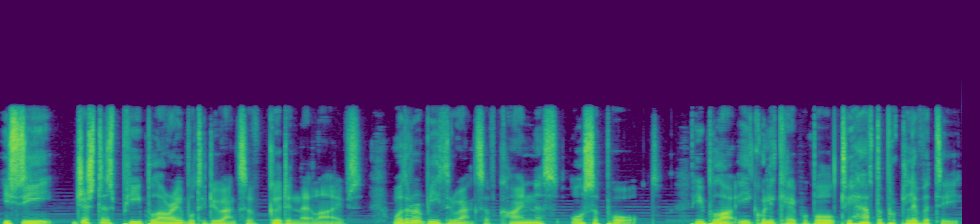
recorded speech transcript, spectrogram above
You see, just as people are able to do acts of good in their lives, whether it be through acts of kindness or support, people are equally capable to have the proclivity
